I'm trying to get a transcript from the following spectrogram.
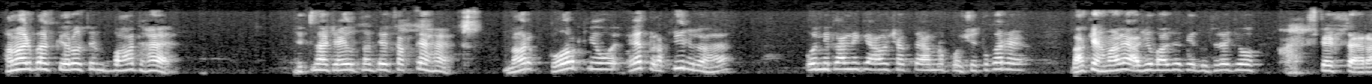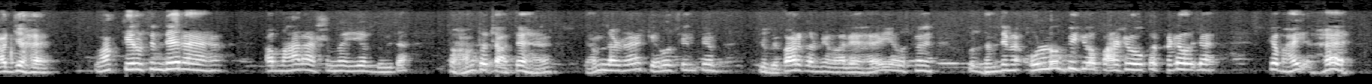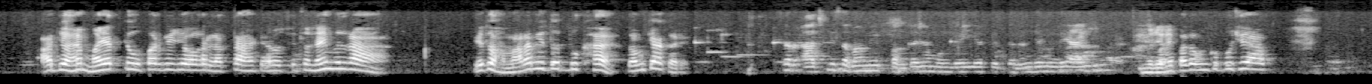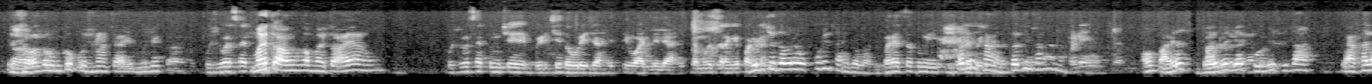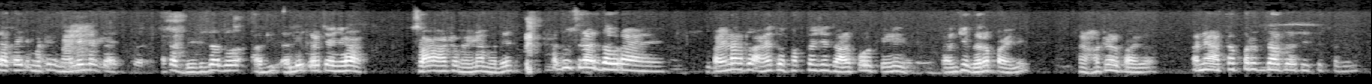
हमारे पास केरोसिन बहुत है। जितना चाहिए उतना दे सकते हैं। मगर कोर्ट की वो एक लकीर जो है, वो निकालने की आवश्यकता है। हम लोग कोशिश तो कर रहे हैं। बाकी हमारे आजू बाजू के दूसरे जो स्टेट्स है, राज्य है, वहाँ केरोसिन दे रहे हैं। अब महाराष्ट्र में ये दुविधा तो हम तो चाहते हैं कि हम लड़ रहे हैं। केरोसिन के जो व्यापार करने वाले हैं या उसमें उस धंधे में उन लोग भी जो पार्टी होकर खड़े हो जाए कि भाई, है, आज जो है, मयत के ऊपर भी जो अगर लगता है केरोसिन तो नहीं मिल रहा है। ये तो हमारा भी तो दुख है तो हम क्या करें? सर आज की सभा में पंकजा मुंडे या फिर धनंजय मुंडे आएंगे। मुझे नहीं पता उनको पूछे आप। ये सवाल तो उनको पूछना चाहिए मुझे भुजबळ साहेब मैं तो आऊंगा मैं तो आया हूँ। भुजबळ साहेब तुमचे बीडचे दौरे जे आहेत ते वाढलेले आहेत त्यामुळे जरांगे बीडचे पाटील दौरे कुणी सांगितलं बा? बऱ्याचदा तुम्ही कधी सांगा कधी सांगा ना? अहो माझे दौरे जे आहेत, पूर्वी सुद्धा लाखा लाखाची मिटिंग झालेलेच आहेत. आता बीडचा जो अली अलीकडच्या ह्या सहा आठ महिन्यामध्ये हा दुसराच दौरा आहे. पहिला जो आहे तो फक्त जे जाळपोळ केली त्यांची घरं पाहिली आणि हॉटेल पाहिलं आणि आता परत जातोय तिथे सगळे.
